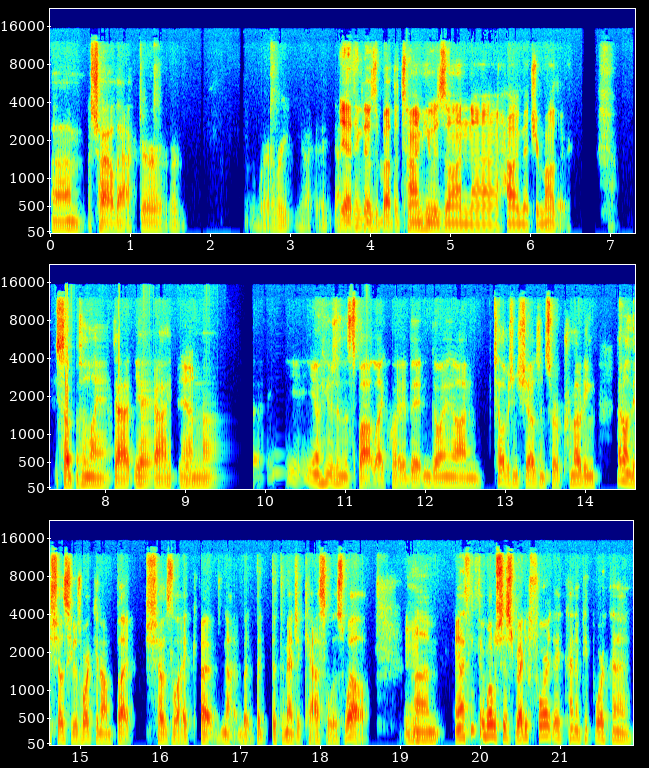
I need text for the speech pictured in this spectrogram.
um, a child actor or wherever. Yeah, I, I yeah, I think that was about the time he was on uh, How I Met Your Mother. Something like that. Yeah. yeah. And, uh, you know, he was in the spotlight quite a bit and going on television shows and sort of promoting not only the shows he was working on, but shows like uh, not, but but but the Magic Castle as well. Mm-hmm. Um, and I think the world was just ready for it. The kind of people were kind of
